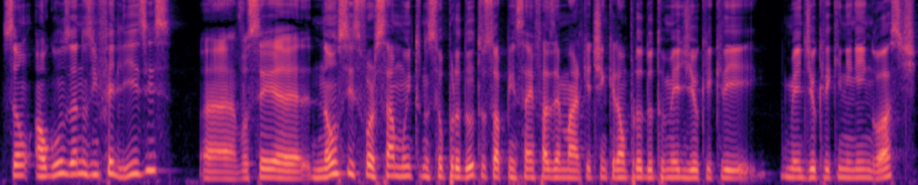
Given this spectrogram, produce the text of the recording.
são alguns anos infelizes. Uh, você não se esforçar muito no seu produto, só pensar em fazer marketing, criar um produto medíocre, que, medíocre que ninguém goste.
